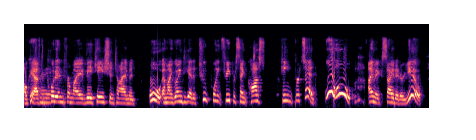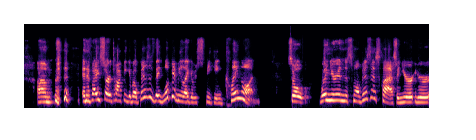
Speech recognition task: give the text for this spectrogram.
okay i have Right. to put in for my vacation time and oh am i going to get a 2.3% cost 15%. Woo! I'm excited. Are you? Um, and if I start talking about business, they'd look at me like I was speaking Klingon. So when you're in the small business class and you're you're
